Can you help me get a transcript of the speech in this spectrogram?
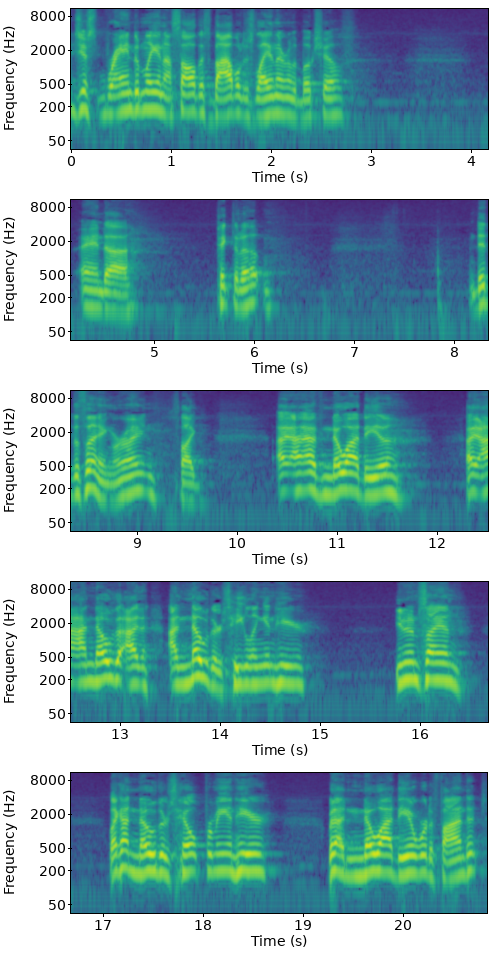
just randomly, and I saw this Bible just laying there on the bookshelf. And uh, picked it up and did the thing, right? It's like, I, I have no idea. I, I, know that I, I know there's healing in here. You know what I'm saying? Like, I know there's help for me in here, but I had no idea where to find it.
